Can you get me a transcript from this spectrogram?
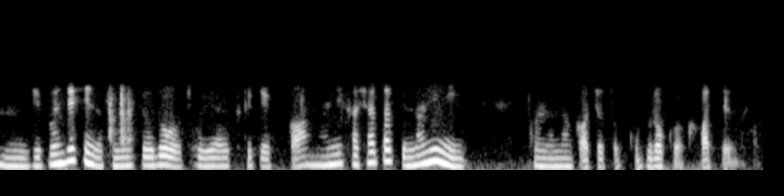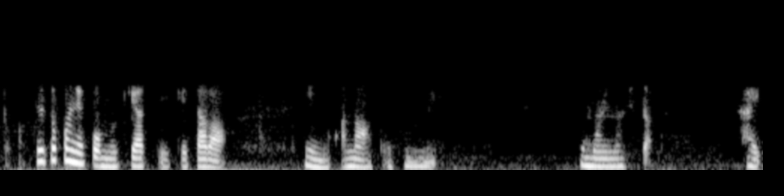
う、うん、自分自身の気持ちをどう折り合いをつけていくか、何差し当たって何に、そのなんかちょっとこうブロックがかかってるのかとか、っていうところにこう向き合っていけたらいいのかなというふうに思いました。はい。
